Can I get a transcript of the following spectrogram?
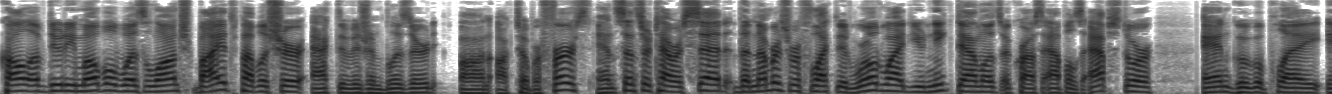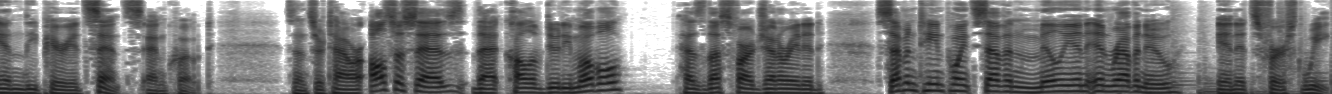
Call of Duty Mobile was launched by its publisher, Activision Blizzard, on October 1st, and Sensor Tower said the numbers reflected worldwide unique downloads across Apple's App Store and Google Play in the period since, end quote. Sensor Tower also says that Call of Duty Mobile has thus far generated 17.7 million in revenue in its first week.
